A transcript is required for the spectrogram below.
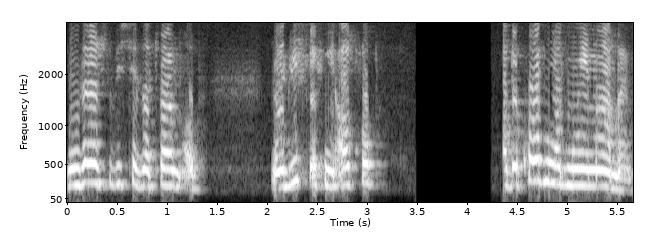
Więc rzeczywiście zaczęłam od najbliższych mi osób, a dokładnie od mojej mamy.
